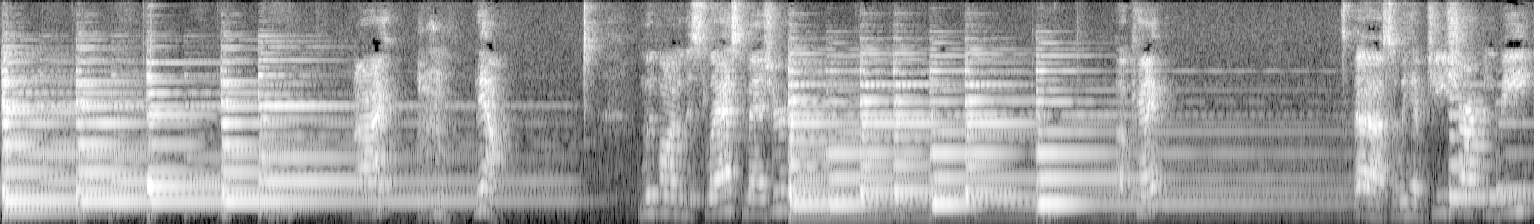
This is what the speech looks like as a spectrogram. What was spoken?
ba, this last measure. Uh, so we have G sharp and B,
